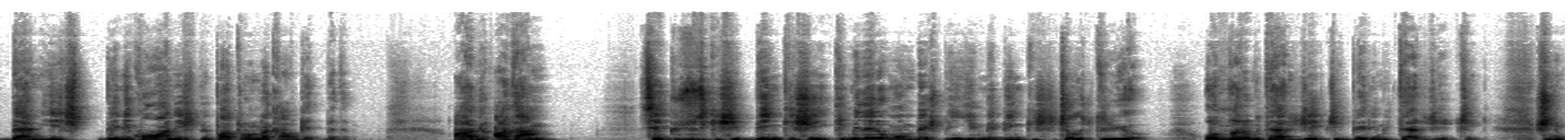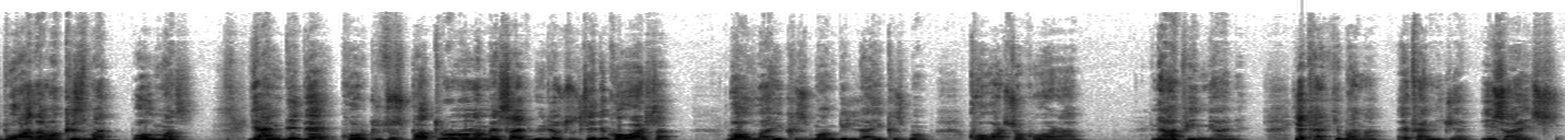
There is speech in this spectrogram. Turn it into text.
Ben hiç beni kovan hiçbir patronla kavga etmedim. Abi adam 800 kişi, 1000 kişi, kimileri 15 bin, 20 bin kişi çalıştırıyor. Onları mı tercih edecek, beni mi tercih edecek? Şimdi bu adama kızmak olmaz. Yani dede korkusuz patronuna mesaj veriyorsun seni kovarsa. Vallahi kızmam, billahi kızmam. Kovarsa kovar ha. Ne yapayım yani? Yeter ki bana efendice izah etsin.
